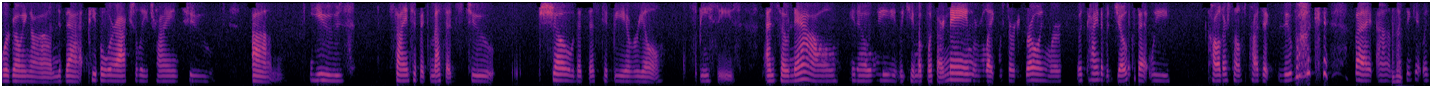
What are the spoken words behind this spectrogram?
were going on, that people were actually trying to um, use scientific methods to show that this could be a real species. And so now, you know, we we came up with our name. We were like, we started growing. We're it was kind of a joke that we called ourselves Project Zoobook, but um, mm-hmm. I think it was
